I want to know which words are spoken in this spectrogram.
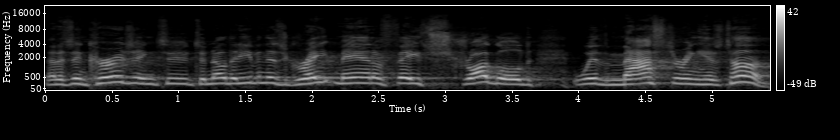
And it's encouraging to, to know that even this great man of faith struggled with mastering his tongue.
